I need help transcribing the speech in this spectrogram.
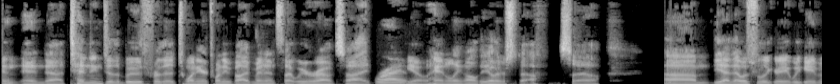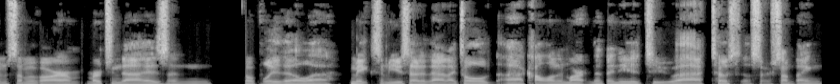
and and uh, tending to the booth for the twenty or twenty five minutes that we were outside. Right. You know, handling all the other stuff. So, um, yeah, that was really great. We gave him some of our merchandise and. Hopefully they'll uh, make some use out of that. I told uh, Colin and Martin that they needed to uh, toast us or something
